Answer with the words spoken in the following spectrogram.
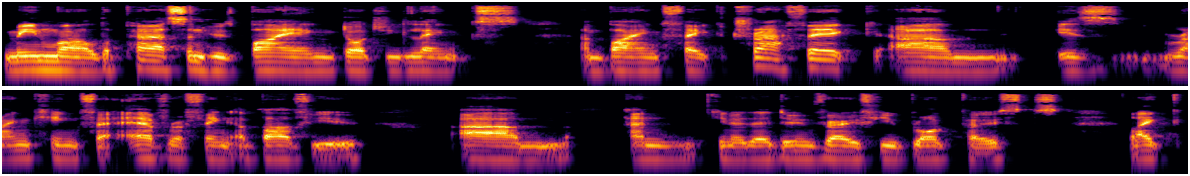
Meanwhile, the person who's buying dodgy links and buying fake traffic um, is ranking for everything above you. Um, and, you know, they're doing very few blog posts. Like,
